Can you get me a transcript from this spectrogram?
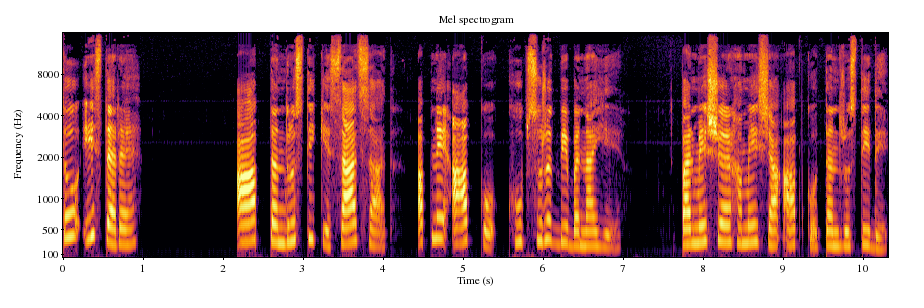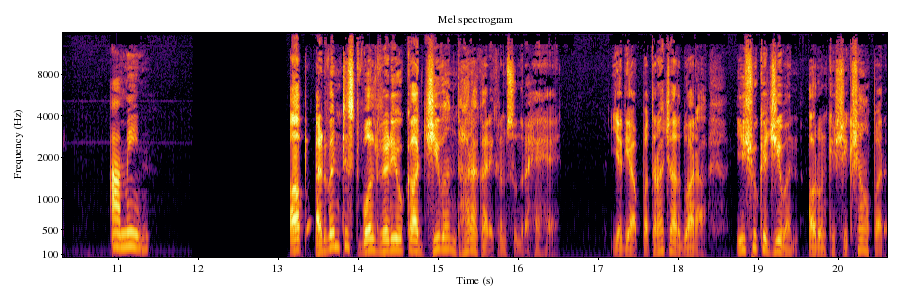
तो इस तरह आप तंदुरुस्ती के साथ साथ अपने आप को खूबसूरत भी बनाइए। परमेश्वर हमेशा आपको तंदुरुस्ती दे। आमीन। आप एडवेंटिस्ट वर्ल्ड रेडियो का जीवन धारा कार्यक्रम सुन रहे हैं। यदि आप पत्राचार द्वारा यीशु के जीवन और उनकी शिक्षाओं पर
